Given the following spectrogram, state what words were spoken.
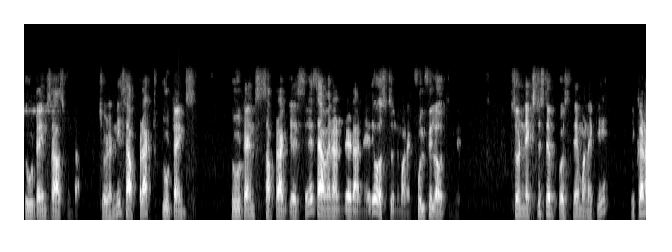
టూ టైమ్స్ రాసుకుంటా. చూడండి subtract two times. Two times subtract చేస్తే సెవెన్ హండ్రెడ్ అనేది వస్తుంది మనకి ఫుల్ఫిల్ అవుతుంది. సో నెక్స్ట్ స్టెప్కి వస్తే మనకి ఇక్కడ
